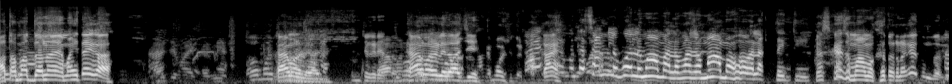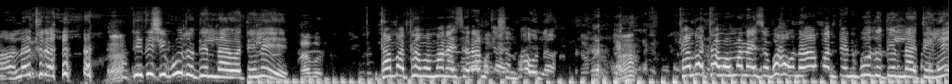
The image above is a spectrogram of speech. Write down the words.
आता मतदान आहे माहीत आहे का? काय म्हणाले आजी? तुमच्याकडे. काय म्हणाले आजी? काय चांगलं बोल मामाला. माझा मामा व्हावा लागतंय ती. कसं काय मामा खतरनाक आहे तुमचा? लय हा? ती तशी बोलू दिली नाही हो तिले का बरं? थांबा थांबा म्हणायचं रामकिशन भाऊनं. हा? थांबा थांबा म्हणायचं भाऊनं पण त्यांनी बोलू दिलं नाही तिले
